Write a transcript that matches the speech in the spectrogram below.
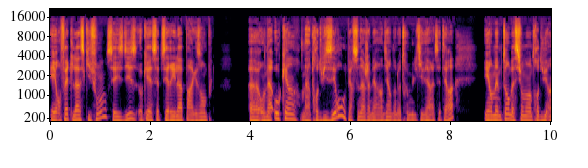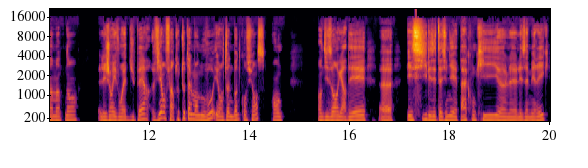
Et en fait, là, ce qu'ils font, c'est ils se disent, ok, cette série-là, par exemple, euh, on n'a aucun, on a introduit zéro personnage amérindien dans notre multivers, etc. Et en même temps, bah, si on en introduit un maintenant, les gens ils vont être du père. Viens, on fait un truc totalement nouveau et on se donne bonne conscience en en disant, regardez, euh, et si les États-Unis n'avaient pas conquis euh, les, les Amériques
